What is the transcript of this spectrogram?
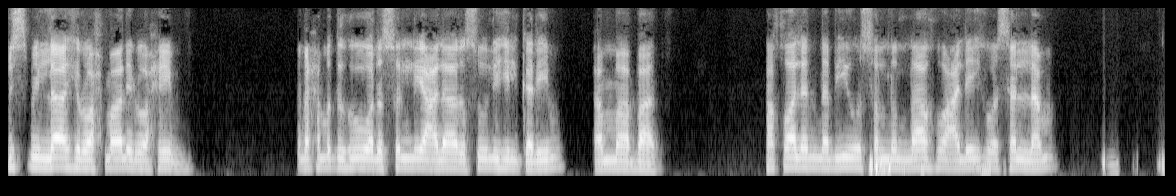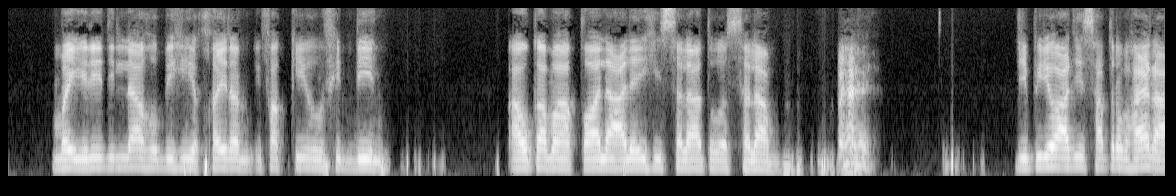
بسم الله الرحمن الرحيم نحمده ونصلي على رسوله الكريم أما بعد فقال النبي صلى الله عليه وسلم من يريد الله به خيرا يفقهه في الدين أو كما قال عليه الصلاة والسلام জি প্রিয় আজি ছাত্র ভাইরা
